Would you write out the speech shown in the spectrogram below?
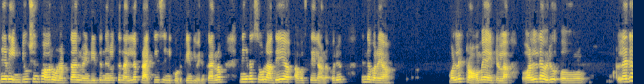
നിങ്ങളുടെ ഇൻഡ്യൂഷൻ പവർ ഉണർത്താൻ വേണ്ടിയിട്ട് നിങ്ങൾക്ക് നല്ല പ്രാക്ടീസ് ഇനി കൊടുക്കേണ്ടി വരും. കാരണം നിങ്ങളുടെ സോൾ അതേ അവസ്ഥയിലാണ്. ഒരു എന്താ പറയുക വളരെ ട്രോമ ആയിട്ടുള്ള വളരെ ഒരു വളരെ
